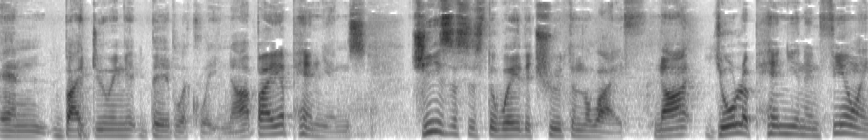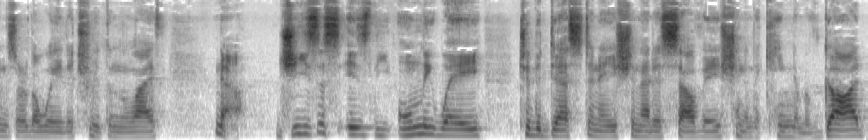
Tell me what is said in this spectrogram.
and by doing it biblically, not by opinions. Jesus is the way, the truth, and the life. Not your opinion and feelings are the way, the truth, and the life. No. Jesus is the only way to the destination that is salvation in the kingdom of God.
